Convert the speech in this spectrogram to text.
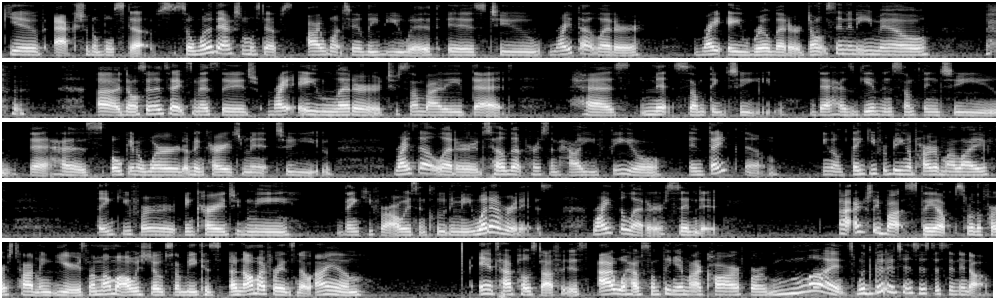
give actionable steps. So one of the actionable steps I want to leave you with is to write that letter, write a real letter. Don't send an email. uh, don't send a text message. Write a letter to somebody that has meant something to you, that has given something to you, that has spoken a word of encouragement to you. Write that letter tell that person how you feel and thank them. You know, thank you for being a part of my life. Thank you for encouraging me. Thank you for always including me, whatever it is. Write the letter, send it. I actually bought stamps for the first time in years. My mama always jokes on me because, and all my friends know, I am anti post office. I will have something in my car for months with good intentions to send it off.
